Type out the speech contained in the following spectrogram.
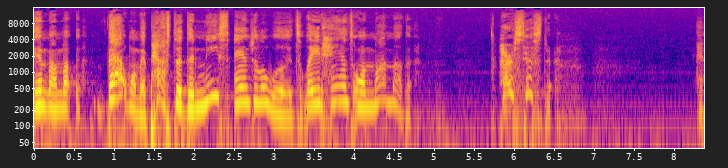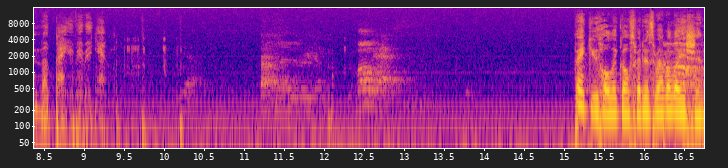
And my mother, that woman, Pastor Denise Angela Woods, laid hands on my mother, her sister, and the baby began. Thank you, Holy Ghost, for this revelation.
